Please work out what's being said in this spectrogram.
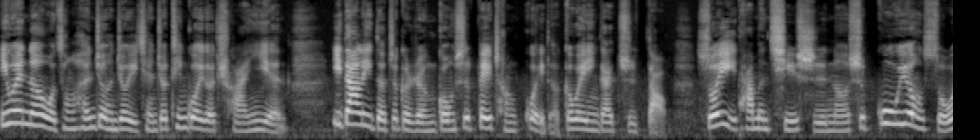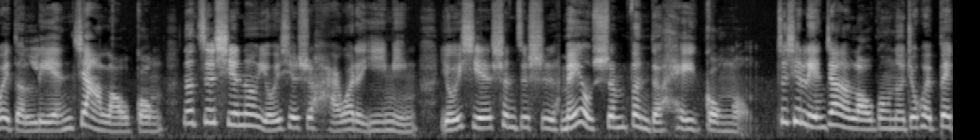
因为呢，我从很久很久以前就听过一个传言，意大利的这个人工是非常贵的，各位应该知道。所以他们其实呢是雇佣所谓的廉价劳工。那这些呢，有一些是海外的移民，有一些甚至是没有身份的黑工哦。这些廉价的劳工呢，就会被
